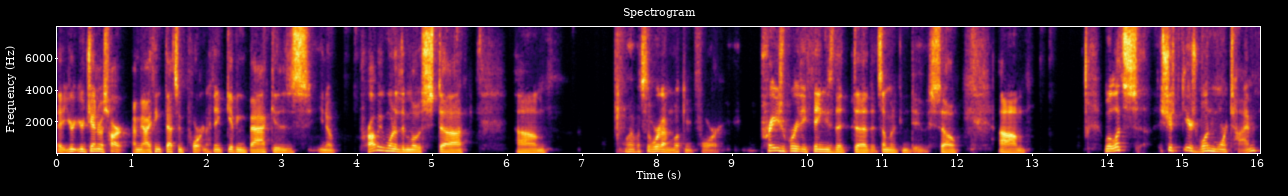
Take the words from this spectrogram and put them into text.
uh, your, your generous heart. I mean, I think that's important. I think giving back is, you know, probably one of the most uh, um, what's the word I'm looking for? Praiseworthy things that uh, that someone can do. So, um, well, let's shift gears one more time.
